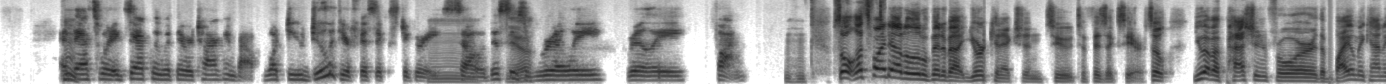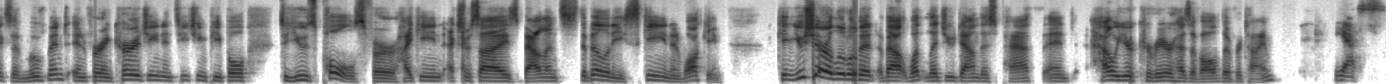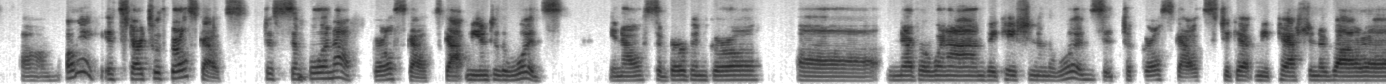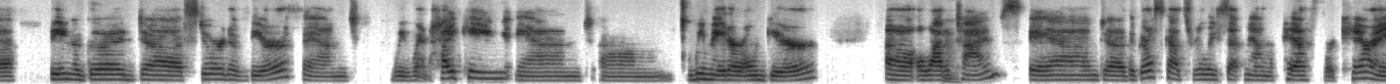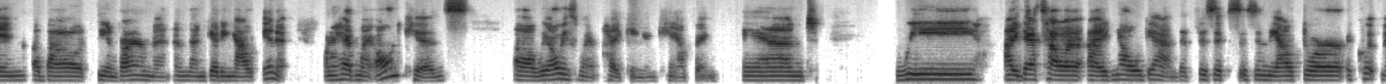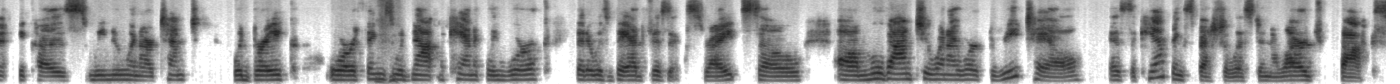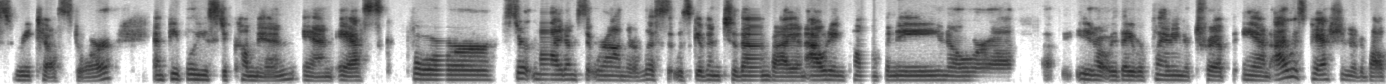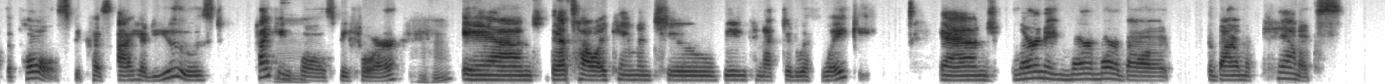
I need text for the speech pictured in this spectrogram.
and hmm. that's what exactly what they were talking about what do you do with your physics degree mm, so this yeah. is really really fun mm-hmm. so let's find out a little bit about your connection to to physics here. So you have a passion for the biomechanics of movement and for encouraging and teaching people to use poles for hiking exercise balance stability skiing and walking. Can you share a little bit about what led you down this path and how your career has evolved over time? Yes. Um, okay. It starts with girl scouts. Just simple enough. Girl Scouts got me into the woods, you know, suburban girl, uh, never went on vacation in the woods. It took Girl Scouts to get me passionate about uh, being a good uh, steward of the earth. And we went hiking and um, we made our own gear uh, a lot mm. of hmm. times. And uh, the Girl Scouts really set me on the path for caring about the environment and then getting out in it. When I had my own kids, uh, we always went hiking and camping. And we, I, that's how I, I know again that physics is in the outdoor equipment because we knew when our tent would break or things would not mechanically work that it was bad physics, right? So, um, move on to when I worked retail as the camping specialist in a large box retail store. And people used to come in and ask for certain items that were on their list that was given to them by an outing company, you know, or a, you know, they were planning a trip. And I was passionate about the poles because I had used hiking mm. poles before. Mm-hmm. And that's how I came into being connected with Leki and learning more and more about the biomechanics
